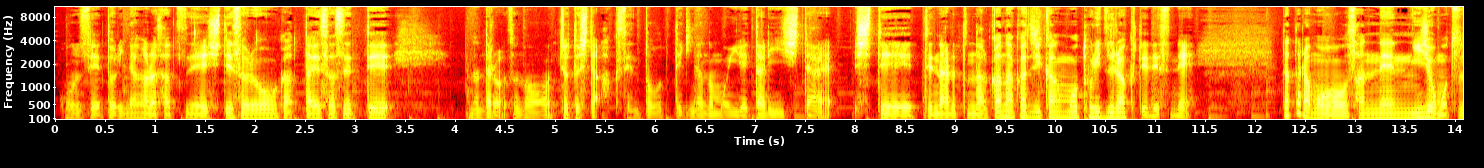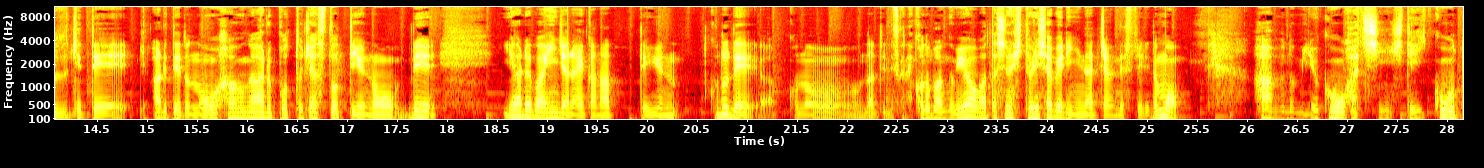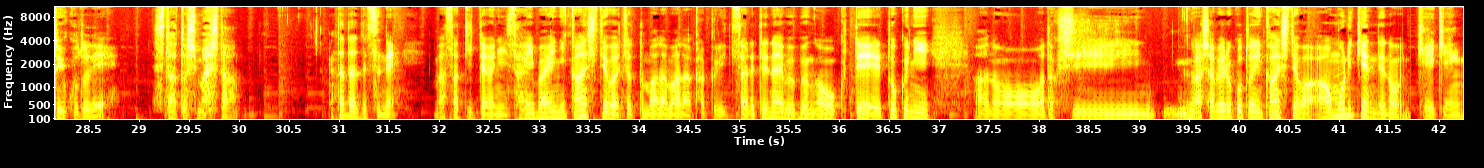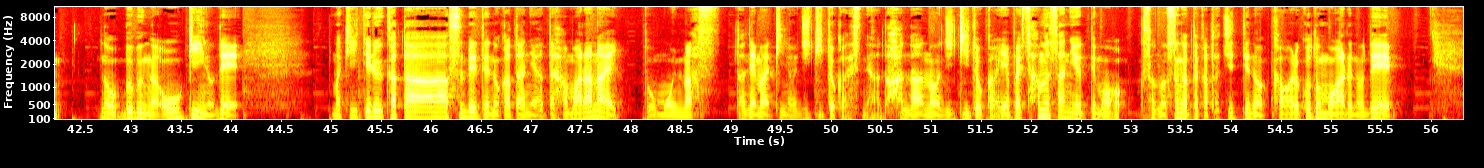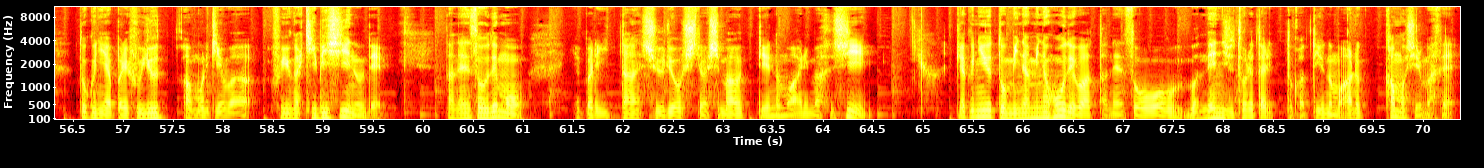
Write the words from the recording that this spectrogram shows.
音声撮りながら撮影してそれを合体させて、なんだろう、その、ちょっとしたアクセント的なのも入れたりした、してってなるとなかなか時間も取りづらくてですね、だったらもう3年以上も続けて、ある程度ノウハウがあるポッドキャストっていうので、やればいいんじゃないかなっていうことで、この、なんていうんですかね、この番組は私の一人喋りになっちゃうんですけれども、ハーブの魅力を発信していこうということで、スタートしました。ただですね、まあ、さっき言ったように栽培に関してはちょっとまだまだ確立されてない部分が多くて、特に、あの、私が喋ることに関しては青森県での経験の部分が大きいので、まあ、聞いてる方、すべての方に当てはまらないと思います。種まきの時期とかですね、あと花の時期とか、やっぱり寒さによってもその姿形っていうのは変わることもあるので、特にやっぱり冬、青森県は冬が厳しいので、多年草でもやっぱり一旦終了してしまうっていうのもありますし、逆に言うと南の方では多年草は年中取れたりとかっていうのもあるかもしれません。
